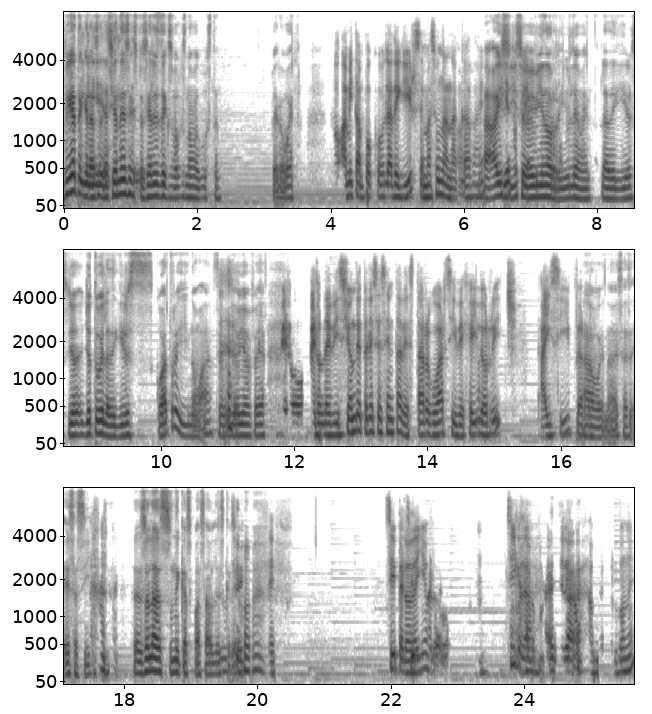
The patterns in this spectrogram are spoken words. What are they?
fíjate que las ediciones especiales de Xbox no me gustan. Pero bueno. No, a mí tampoco. La de Gear se me hace una nacada, ¿eh? Ay, sí, se ve bien horrible, man. La de Gears. Yo, yo tuve la de Gears 4 y no más, se veía bien fea. Pero, pero la edición de 360 de Star Wars y de Halo Reach, ahí sí, pero. Ah, bueno, esa, esa sí. Son las únicas pasables, Sí. creo. Sí, pero Sí, de ahí en pero- está. hablar, perdón, ¿eh?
